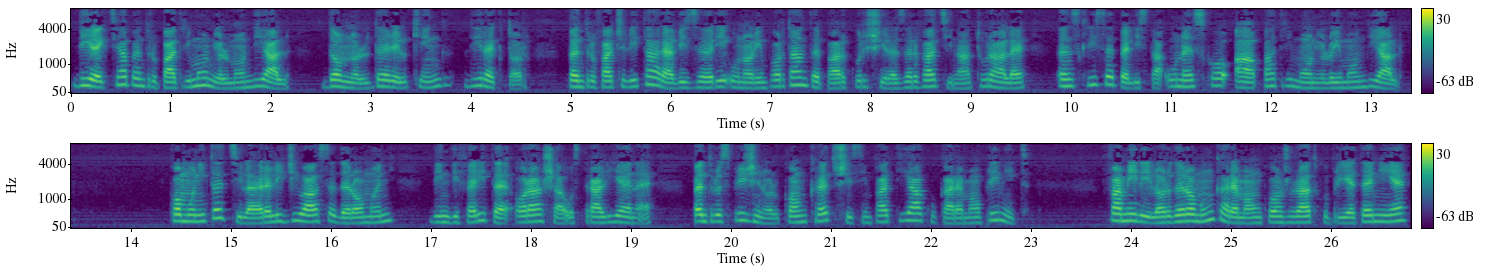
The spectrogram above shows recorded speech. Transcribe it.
Direcția pentru Patrimoniul Mondial, domnul Daryl King, director, pentru facilitarea vizării unor importante parcuri și rezervații naturale, înscrise pe lista UNESCO a Patrimoniului Mondial. Comunitățile religioase de români din diferite orașe australiene, pentru sprijinul concret și simpatia cu care m-au primit. Familiilor de români care m-au înconjurat cu prietenie,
